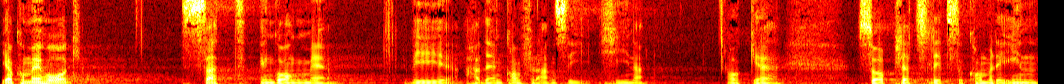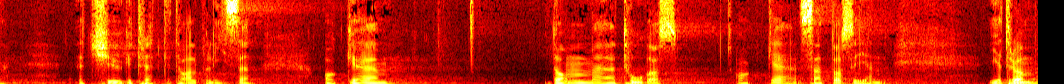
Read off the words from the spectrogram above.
Jag kommer ihåg, satt en gång med, vi hade en konferens i Kina och eh, så plötsligt så kommer det in ett 20-30-tal poliser och eh, de eh, tog oss och eh, satte oss i, en, i ett rum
